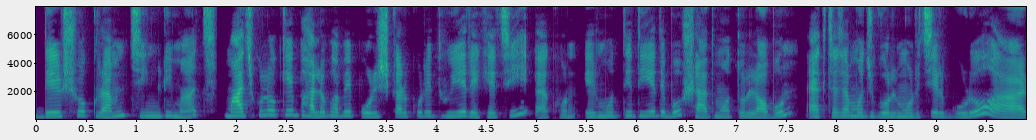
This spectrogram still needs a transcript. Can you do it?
দেড়শো গ্রাম চিংড়ি মাছ। মাছগুলোকে ভালোভাবে পরিষ্কার করে ধুয়ে রেখেছি। এখন এর মধ্যে দিয়ে দেব স্বাদ মতো লবণ, এক চা চামচ গোলমরিচের গুঁড়ো আর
